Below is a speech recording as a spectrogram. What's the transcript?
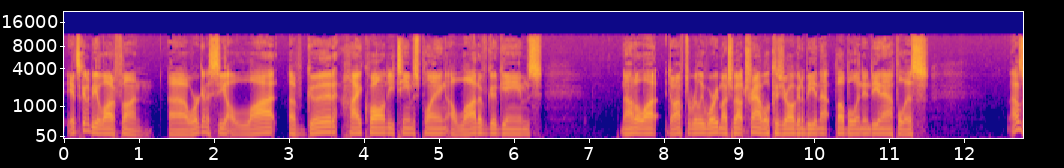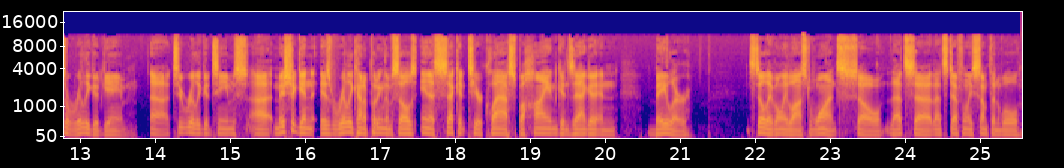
It's going to be a lot of fun. Uh, we're going to see a lot of good, high quality teams playing, a lot of good games. Not a lot. Don't have to really worry much about travel because you're all going to be in that bubble in Indianapolis. That was a really good game. Uh, two really good teams. Uh, Michigan is really kind of putting themselves in a second tier class behind Gonzaga and Baylor. Still, they've only lost once, so that's uh, that's definitely something we'll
